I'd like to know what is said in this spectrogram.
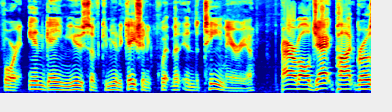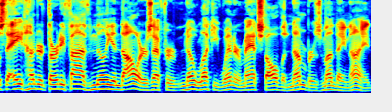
for in game use of communication equipment in the team area. Powerball jackpot grows to $835 million after no lucky winner matched all the numbers Monday night.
